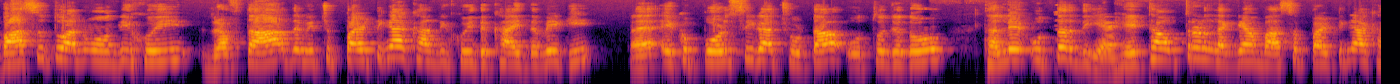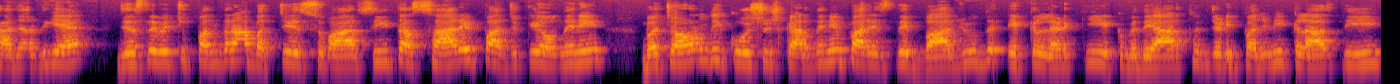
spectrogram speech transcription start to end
ਬੱਸ ਤੁਹਾਨੂੰ ਆਉਂਦੀ ਹੋਈ ਰਫ਼ਤਾਰ ਦੇ ਵਿੱਚ ਪਲਟੀਆਂ ਖਾਂਦੀ ਹੋਈ ਦਿਖਾਈ ਦੇਵੇਗੀ। ਅਹ, ਇੱਕ ਪੁਲ ਸੀਗਾ ਛੋਟਾ ਉੱਥੋਂ ਜਦੋਂ ਥੱਲੇ ਉਤਰਦੀ ਹੈ ਹੇਠਾਂ ਉਤਰਨ ਲੱਗਿਆ ਬੱਸ ਪਲਟੀਆਂ ਖਾ ਜਾਂਦੀ ਹੈ ਜਿਸ ਦੇ ਵਿੱਚ 15 ਬੱਚੇ ਸਵਾਰ ਸੀ ਤਾਂ ਸਾਰੇ ਭੱਜ ਕੇ ਆਉਂਦੇ ਨੇ। ਬਚਾਉਣ ਦੀ ਕੋਸ਼ਿਸ਼ ਕਰਦੇ ਨੇ ਪਰ ਇਸ ਦੇ ਬਾਵਜੂਦ ਇੱਕ ਲੜਕੀ ਇੱਕ ਵਿਦਿਆਰਥਣ ਜਿਹੜੀ ਪੰਜਵੀਂ ਕਲਾਸ ਦੀ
